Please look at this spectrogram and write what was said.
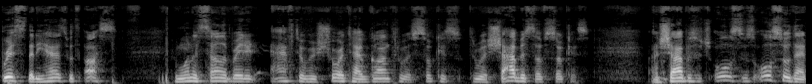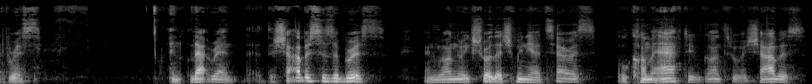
bris that he has with us. We want to celebrate it after we're sure to have gone through a sukkah, through a Shabbos of sukkahs, a Shabbos which also is also that bris. And that the Shabbos is a bris, and we want to make sure that Shmini Atzeres will come after you've gone through a Shabbos,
